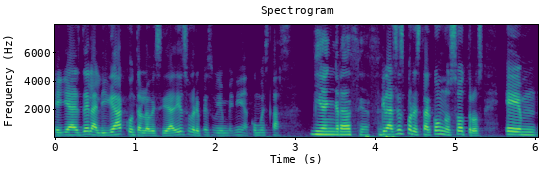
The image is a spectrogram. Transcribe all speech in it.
ella es de la Liga contra la Obesidad y el Sobrepeso. Bienvenida, ¿cómo estás? Bien, gracias. Gracias por estar con nosotros. Em,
